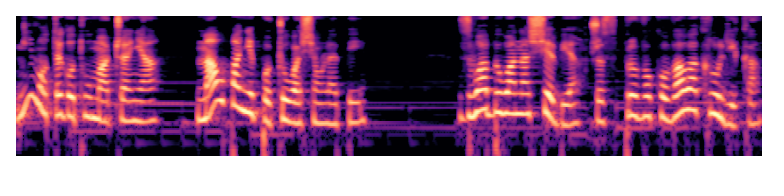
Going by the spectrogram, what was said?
Mimo tego tłumaczenia, małpa nie poczuła się lepiej. Zła była na siebie, że sprowokowała królika.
